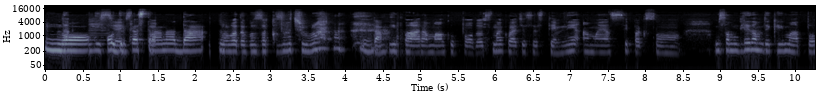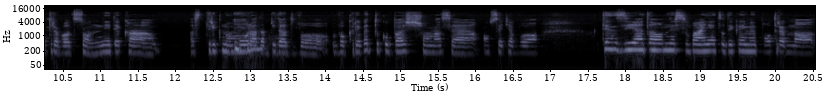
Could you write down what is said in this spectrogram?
но да, од друга страна да нова да го заклучува. Да. И пара малку подоцна која ќе се стемни, ама јас сепак сум мислам гледам дека имаат потреба од сон, не дека стрикно мора mm -hmm. да бидат во во кревет, туку баш она се осеќа во тензијата, однесувањето дека им е потребно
